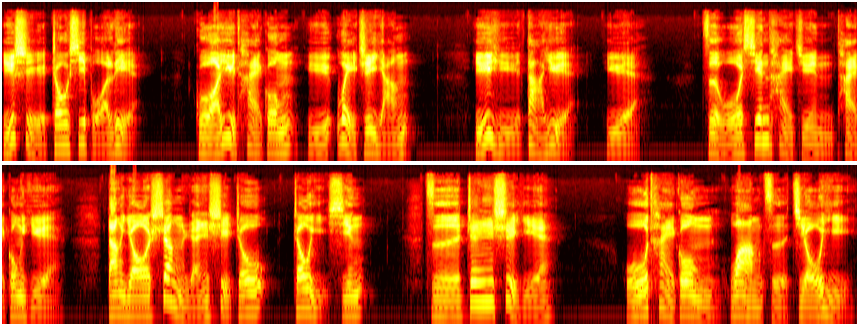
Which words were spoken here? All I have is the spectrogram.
于是周西伯列，果遇太公于魏之阳，与与大悦，曰：“自无先太君。”太公曰：“当有圣人是周，周以兴，子真是也。吾太公望子久矣。”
